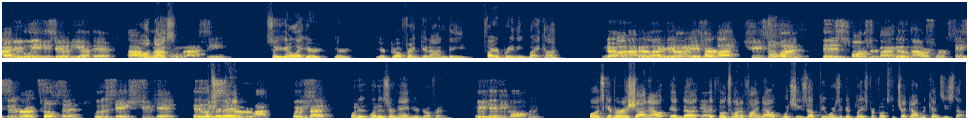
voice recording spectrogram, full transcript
I do believe he's going to be up there. Um, oh, nice. From what I've seen. So you're going to let your your your girlfriend get on the fire breathing bike, huh? No, I'm not going to let her get on it. It's her bike. She's the one that is sponsored by Go Power Sports. They sent her a Tilson with a stage two kit. And then What's her name? Her my, what did you say? What is what is her name? Your girlfriend? Mackenzie Kaufman. Well, let's give her a shout out. And uh, yep. if folks want to find out what she's up to, where's a good place for folks to check out Mackenzie stuff?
